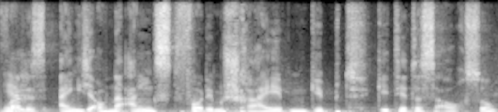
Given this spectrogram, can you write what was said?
weil ja. es eigentlich auch eine Angst vor dem Schreiben gibt. Geht dir das auch so?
